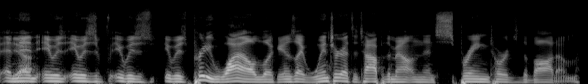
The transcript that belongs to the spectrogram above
and Yeah. then it was it was it was it was pretty wild looking. It was like winter at the top of the mountain, then spring towards the bottom.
